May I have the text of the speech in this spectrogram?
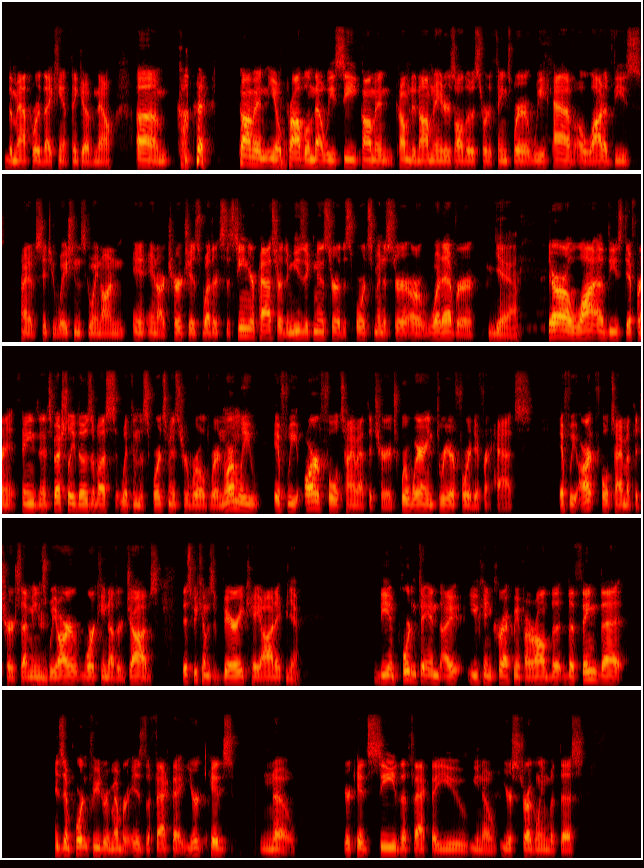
the math word that I can't think of now. Um, common, you know, problem that we see, common common denominators, all those sort of things, where we have a lot of these kind of situations going on in, in our churches, whether it's the senior pastor, or the music minister, or the sports minister, or whatever. Yeah. There are a lot of these different things, and especially those of us within the sports minister world, where normally, if we are full time at the church, we're wearing three or four different hats if we aren't full time at the church, that means mm-hmm. we are working other jobs. This becomes very chaotic. Yeah. The important thing, and I, you can correct me if I'm wrong. The the thing that is important for you to remember is the fact that your kids know, your kids see the fact that you, you know, you're struggling with this.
